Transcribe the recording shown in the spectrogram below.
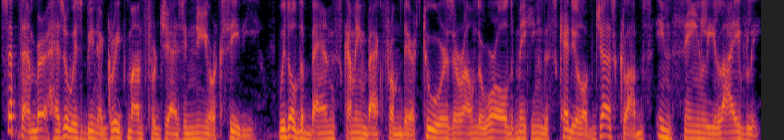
September has always been a great month for jazz in New York City, with all the bands coming back from their tours around the world making the schedule of jazz clubs insanely lively,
